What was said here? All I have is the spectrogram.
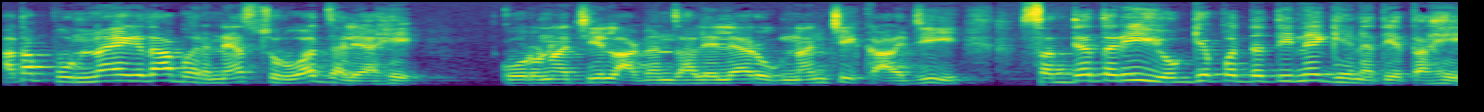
आता पुन्हा एकदा भरण्यास सुरुवात झाली आहे. कोरोनाची लागण झालेल्या रुग्णांची काळजी सध्या तरी योग्य पद्धतीने घेण्यात येत आहे.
